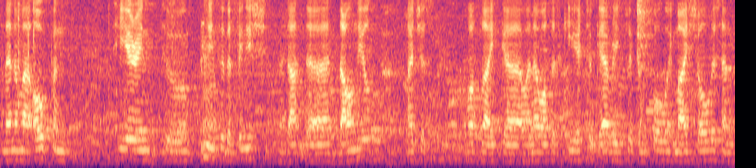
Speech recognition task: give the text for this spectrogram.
and then I opened here into into the finish, that uh, downhill. I just was like uh, when I was a skier, took every flip and pull with my shoulders, and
